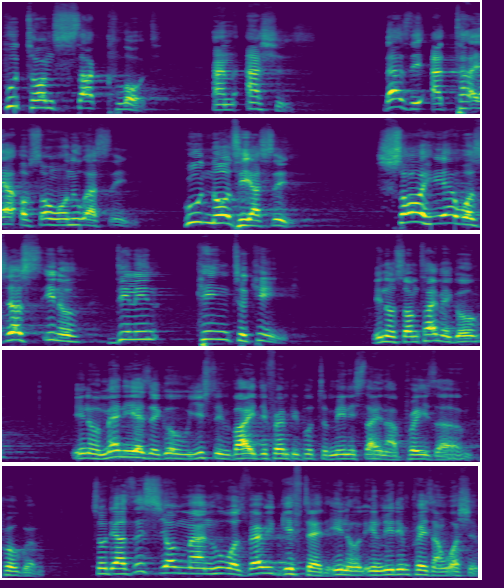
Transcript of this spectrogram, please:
put on sackcloth and ashes. That's the attire of someone who has sinned. Who knows he has sinned? Saul here was just, you know, dealing king to king. You know, some time ago, you know, many years ago, we used to invite different people to minister in our praise um, program. So there's this young man who was very gifted, you know, in leading praise and worship.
